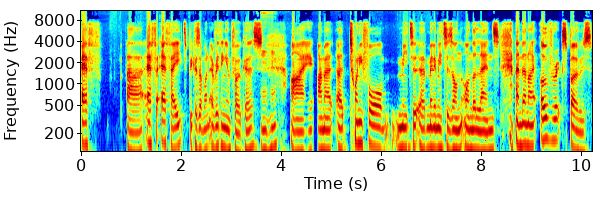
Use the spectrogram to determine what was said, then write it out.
f uh, F f8 because I want everything in focus. Mm-hmm. I I'm at, at 24 meter uh, millimeters on on the lens, and then I overexpose.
